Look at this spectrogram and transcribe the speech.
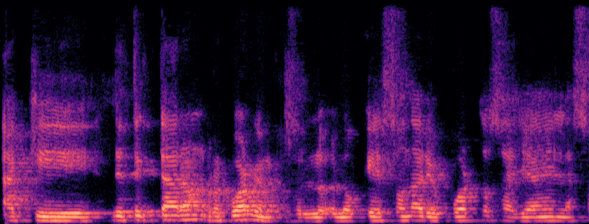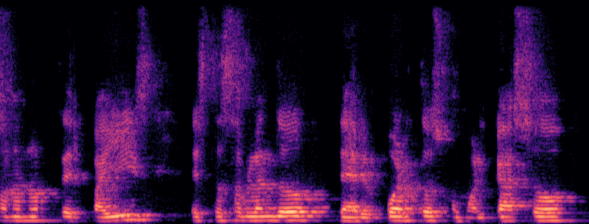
a que detectaron, recuerden, pues, lo, que son aeropuertos allá en la zona norte del país, estás hablando de aeropuertos como el caso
